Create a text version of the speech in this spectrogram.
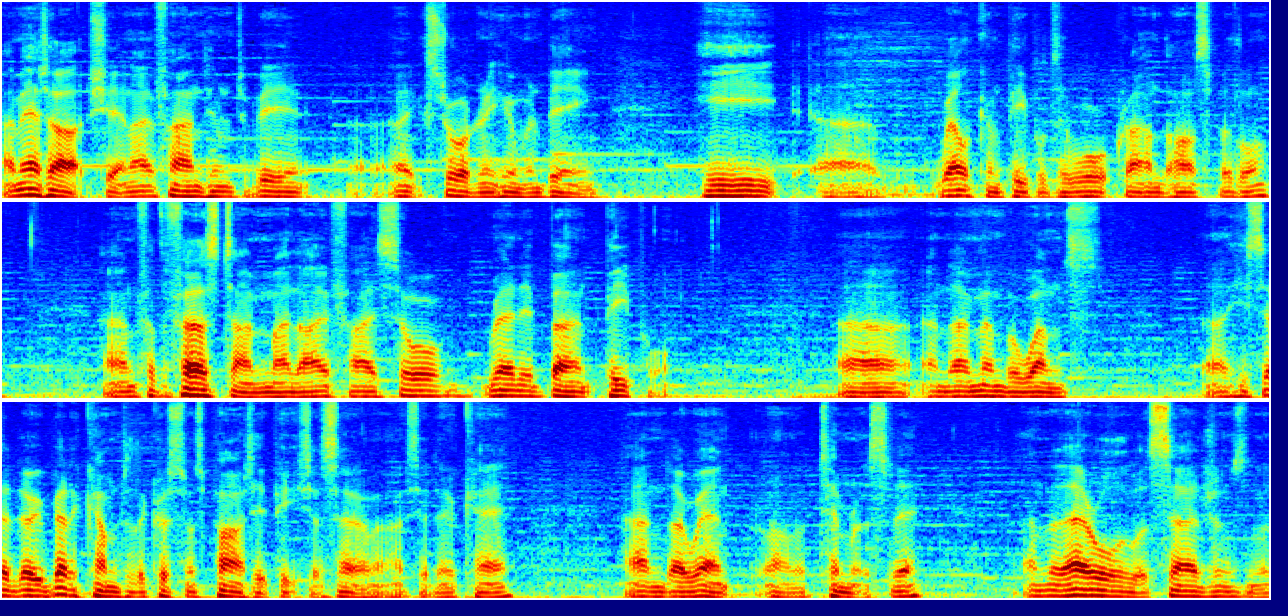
I met Archie and I found him to be an extraordinary human being. He uh, welcomed people to walk around the hospital and for the first time in my life I saw really burnt people. Uh, and I remember once uh, he said, oh, you better come to the Christmas party, Peter. So I said, okay. And I went rather timorously. And there all the surgeons and the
